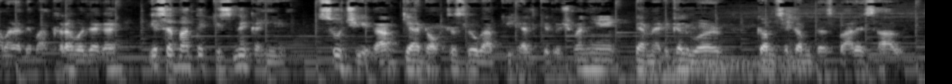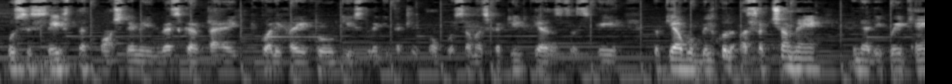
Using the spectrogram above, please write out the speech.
हमारा दिमाग खराब हो जाएगा। ये सब बातें किसने कही है? सोचिएगा, क्या डॉक्टर्स लोग आपकी हेल्थ के दुश्मन हैं, क्या मेडिकल वर्ल्ड कम से कम 10-12 साल उस स्टेज तक पहुँचने में इन्वेस्ट करता है क्वालिफाइड हो, कि इस तरह की तकलीफों को समझ कर ट्रीट किया जा सके तो क्या वो बिल्कुल असक्षम है इनएडिक्वेट है,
